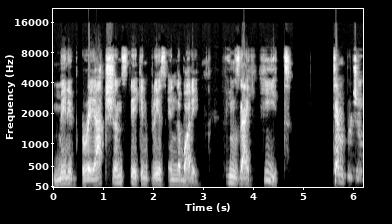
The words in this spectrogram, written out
many reactions taking place in the body, things like heat, temperature,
